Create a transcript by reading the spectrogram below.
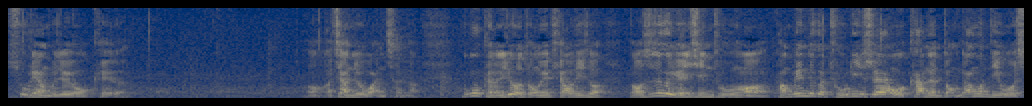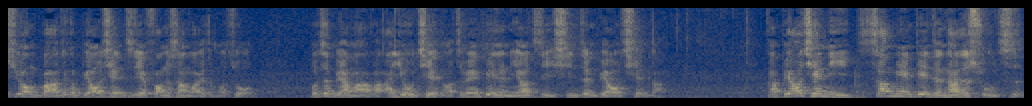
数量不就 OK 了？哦，啊，这样就完成了。不过可能就有同学挑剔说，老师这个圆形图哈，旁边这个图例虽然我看得懂，但问题我希望把这个标签直接放上来怎么做？不过这比较麻烦，按右键哦，这边变成你要自己新增标签了。那标签你上面变成它的数字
